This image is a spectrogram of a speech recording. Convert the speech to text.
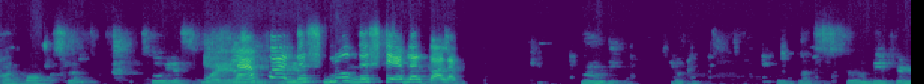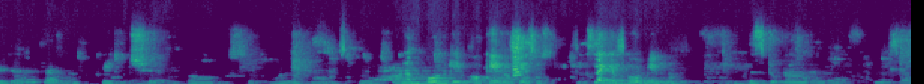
or box. So a square. Ma'am, for yes. this group, this table column. Hmm. Okay. So Thus, the uh, pitch box on a, a board game. Okay, okay. So it's like a board game. no? This too. Oh, yes. Looks like.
